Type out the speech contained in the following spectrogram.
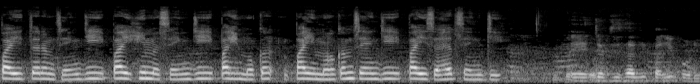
ਭਾਈ ਧਰਮ ਸਿੰਘ ਜੀ ਭਾਈ ਹਿੰਮਤ ਸਿੰਘ ਜੀ ਭਾਈ ਮੋਕਮ ਭਾਈ ਮੋਹਕਮ ਸਿੰਘ ਜੀ ਭਾਈ ਸਾਹਿਬ ਸਿੰਘ ਜੀ। ਤੇ ਜਪਜੀ ਸਾਹਿਬ ਦੀ ਪਹਿਲੀ ਪੌੜੀ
